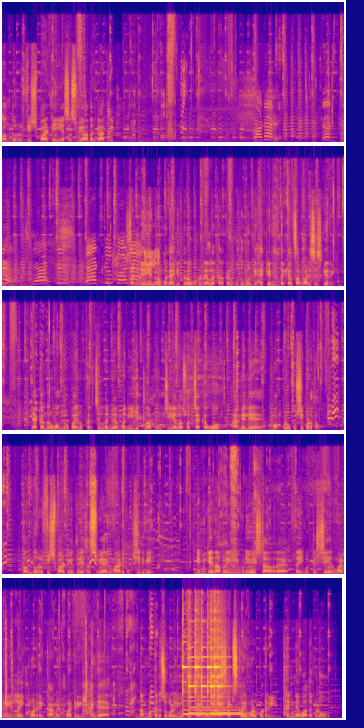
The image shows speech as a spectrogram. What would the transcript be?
ತಂದೂರಿ ಫಿಶ್ ಪಾರ್ಟಿ ಯಶಸ್ವಿ ಆದಂಗೆ ಆತ್ರಿ. ಸಂಜೆ ಏನಾರ ಮನ್ಯಾಗಿದ್ರೆ ಹುಡ್ರನ್ನೆಲ್ಲ ಕರ್ಕೊಂಡು ಗುದುಮುರ್ಗೆ ಹಾಕ್ಯಂಡು ಇಂಥ ಕೆಲಸ ಮಾಡಿಸಿಸ್ಕೇರಿ ಯಾಕಂದ್ರೆ ಒಂದು ರೂಪಾಯಿನೂ ಖರ್ಚಿಲ್ದಂಗೆ ಮನೆ ಹಿತ್ಲ ಮುಂಚಿ ಎಲ್ಲ ಸ್ವಚ್ಛ ಆಕವು ಆಮೇಲೆ ಮಕ್ಕಳು ಖುಷಿ ಪಡ್ತಾವೆ. ತಂದೂರಿ ಫಿಶ್ ಪಾರ್ಟಿ ಅಂತೂ ಯಶಸ್ವಿಯಾಗಿ ಮಾಡಿ ಮುಗಿಸಿದ್ವಿ. ನಿಮಗೇನಾದರೂ ಈ ವಿಡಿಯೋ ಇಷ್ಟ ಆದರೆ ದಯವಿಟ್ಟು ಶೇರ್ ಮಾಡಿರಿ ಲೈಕ್ ಮಾಡಿರಿ ಕಾಮೆಂಟ್ ಮಾಡಿರಿ. ಹಾಗೆ ನಮ್ಮ ಕನಸುಗಳು ಯೂಟ್ಯೂಬ್ ಚಾನಲ್ನ ಸಬ್ಸ್ಕ್ರೈಬ್ ಮಾಡಿಕೊಳ್ರಿ. ಧನ್ಯವಾದಗಳು.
